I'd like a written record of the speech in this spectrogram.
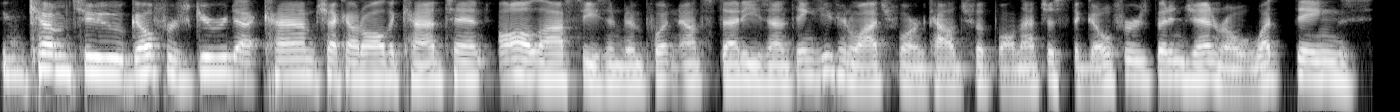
You can come to gophersguru.com, check out all the content all off season. Been putting out studies on things you can watch for in college football, not just the Gophers, but in general. What things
